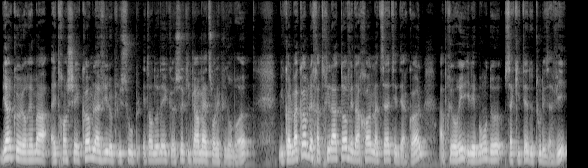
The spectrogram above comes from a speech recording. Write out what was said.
Bien que le rema ait tranché comme la vie le plus souple, étant donné que ceux qui permettent sont les plus nombreux, Mikol makom le et nachon la yedeakol. A priori, il est bon de s'acquitter de tous les avis.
